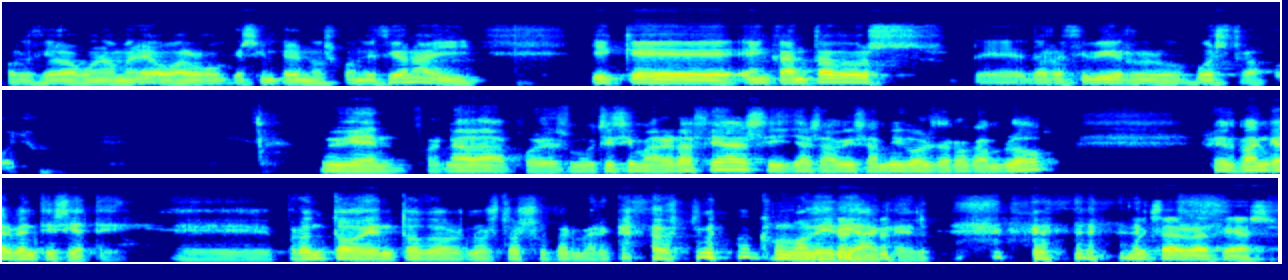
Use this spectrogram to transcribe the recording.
por decirlo de alguna manera, o algo que siempre nos condiciona y, y que encantados de, recibir vuestro apoyo. Muy bien, pues nada, pues muchísimas gracias y ya sabéis amigos de Rock and Blog, Headbanger 27. Eh, pronto en todos nuestros supermercados, como diría aquel. muchas gracias.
